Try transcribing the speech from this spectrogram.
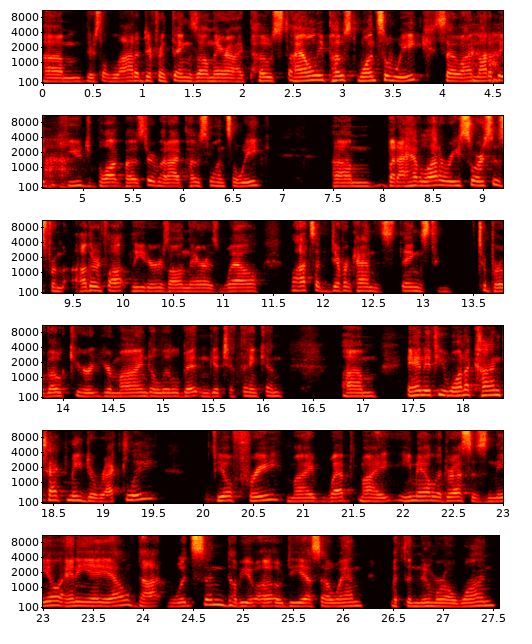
Um, there's a lot of different things on there. I post, I only post once a week. So I'm not a big, huge blog poster, but I post once a week. Um, but I have a lot of resources from other thought leaders on there as well. Lots of different kinds of things to, to provoke your, your mind a little bit and get you thinking. Um, and if you want to contact me directly, feel free. My web, my email address is neal, N-E-A-L dot Woodson, W-O-O-D-S-O-N with the numeral one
